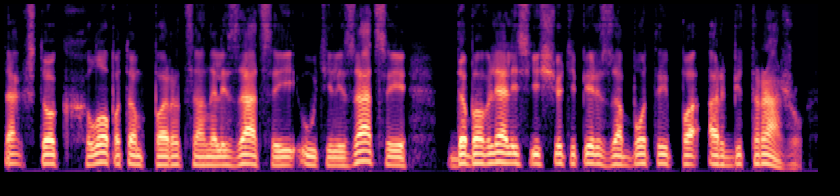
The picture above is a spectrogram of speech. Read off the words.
так что к хлопотам по рационализации и утилизации добавлялись еще теперь заботы по арбитражу —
